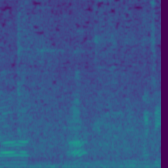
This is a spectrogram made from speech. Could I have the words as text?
啊啊，没事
